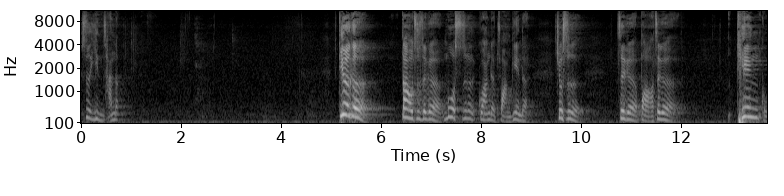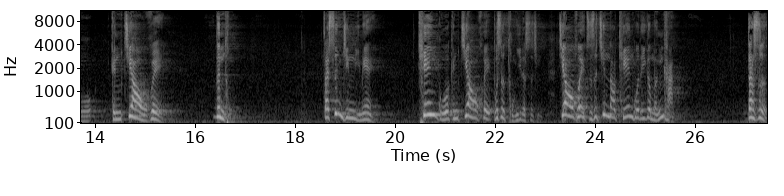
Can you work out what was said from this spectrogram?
是隐藏的。第二个导致这个末世观的转变的，就是这个把这个天国跟教会认同，在圣经里面。天国跟教会不是统一的事情，教会只是进到天国的一个门槛。但是，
